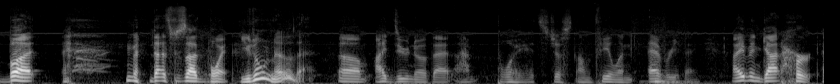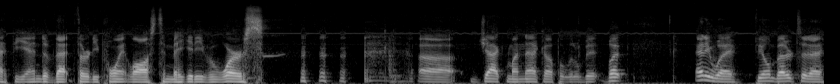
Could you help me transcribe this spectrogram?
but that's beside the point. You don't know that. Um, I do know that. I'm, boy, it's just I'm feeling everything. I even got hurt at the end of that 30 point loss to make it even worse. uh, jacked my neck up a little bit, but anyway, feeling better today.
